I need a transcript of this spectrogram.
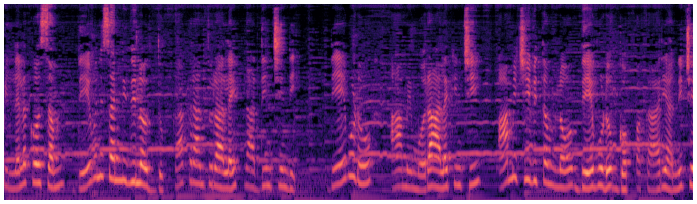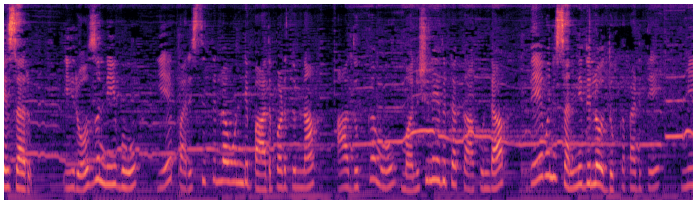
పిల్లల కోసం దేవుని సన్నిధిలో దుఃఖాక్రాంతురాలై ప్రార్థించింది. దేవుడు ఆమె మొర ఆలకించి ఆమె జీవితంలో దేవుడు గొప్ప కార్యాన్ని చేశారు. ఈరోజు నీవు ఏ పరిస్థితుల్లో ఉండి బాధపడుతున్నా ఆ దుఃఖము మనుషులేదుట కాకుండా దేవుని సన్నిధిలో దుఃఖపడితే మీ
